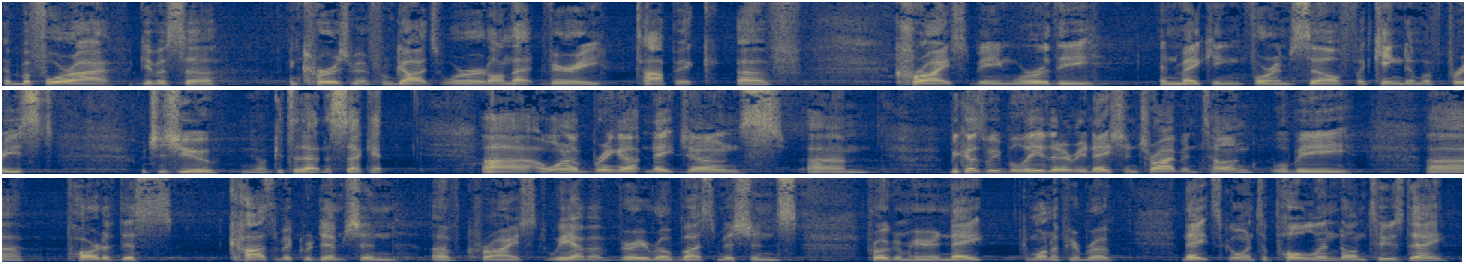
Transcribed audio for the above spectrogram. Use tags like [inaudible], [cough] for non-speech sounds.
Before I give us a encouragement from God's word on that very topic of Christ being worthy and making for himself a kingdom of priests, which is you, and I'll get to that in a second. Uh, I want to bring up Nate Jones um, because we believe that every nation, tribe, and tongue will be uh, part of this cosmic redemption of Christ. We have a very robust missions program here, and Nate, come on up here, bro. Nate's going to Poland on Tuesday.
